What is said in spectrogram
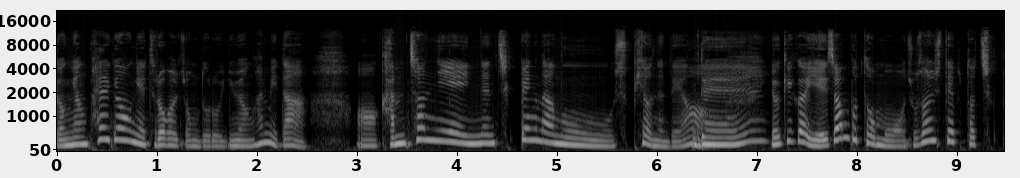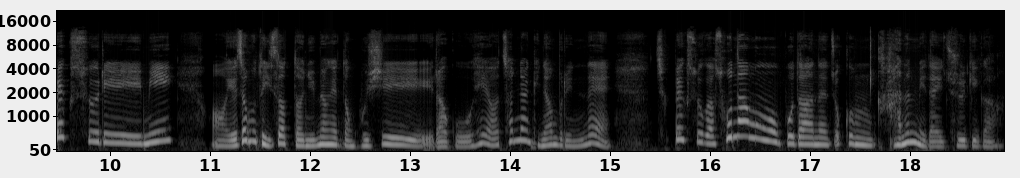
영양 8경에 들어갈 정도로 유명합니다. 어, 감천리에 있는 측백나무 숲이었는데요. 네. 여기가 예전부터 뭐 조선시대부터 측백수림이 어, 예전부터 있었던 유명했던 곳이라고 해요. 천년 기념물인데 측백수가 소나무보다는 조금 가늡니다. 이 줄기가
